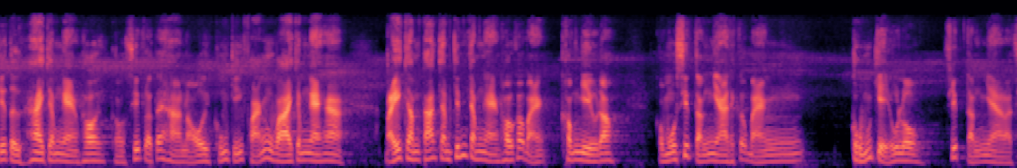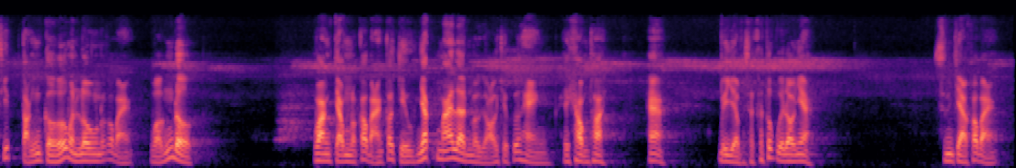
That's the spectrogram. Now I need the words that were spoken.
Chỉ từ 200 ngàn thôi còn ship ra tới Hà Nội cũng chỉ khoảng vài trăm ngàn ha 700, 800, 900 ngàn thôi các bạn không nhiều đâu. Còn muốn ship tận nhà thì các bạn cũng chịu luôn. Ship tận nhà là ship tận cửa mình luôn đó các bạn vẫn được. Quan trọng là các bạn có chịu nhấc máy lên và gọi cho cửa hàng hay không thôi ha. Bây giờ mình sẽ kết thúc video nha. Xin chào các bạn.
